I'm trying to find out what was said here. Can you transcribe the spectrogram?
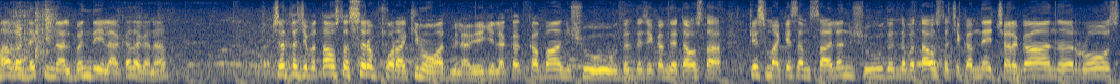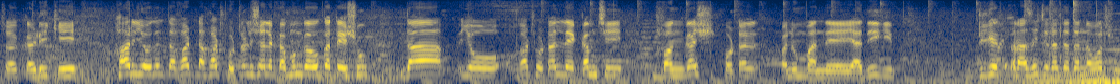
هغه ډکی نه البندي علاقہ ده کنه چرته چې بتاو ست صرف خوراکي مواد ملاويږي لکه کبان شو دلته چې کم نه تاسو ته قسمه قسم سالن شو دلته بتاو ست چې کم نه چرګان روست کړي کې هر یو دلته غټ نه غټ هوټل شل کومګه وکته شو دا یو غټ هوټل له کم چې بنگش هوټل په نوم باندې یادېږي دغه راځي چې دلته دنه ورشو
